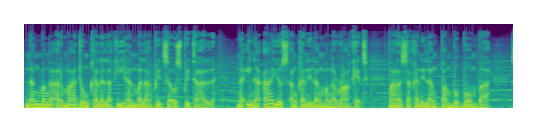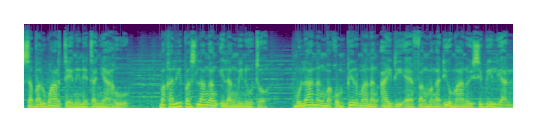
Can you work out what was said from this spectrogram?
ng mga armadong kalalakihan malapit sa ospital na inaayos ang kanilang mga rocket para sa kanilang pambobomba sa balwarte ni Netanyahu. Makalipas lang ang ilang minuto, mula nang makumpirma ng IDF ang mga diumano'y sibilyan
